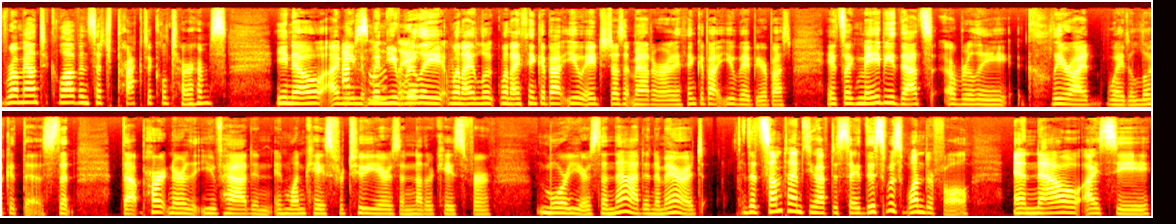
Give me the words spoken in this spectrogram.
romantic love in such practical terms. You know, I mean, when you really when I look when I think about you, age doesn't matter, or I think about you, baby or bust. It's like maybe that's a really clear-eyed way to look at this. That that partner that you've had in in one case for two years, and another case for more years than that in a marriage. That sometimes you have to say, "This was wonderful," and now I see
